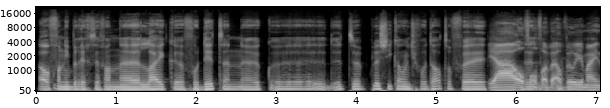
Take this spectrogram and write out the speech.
Of van die berichten van uh, like uh, voor dit en uh, het plus-icoontje voor dat. Of, ja, of, of, of, wil je mijn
